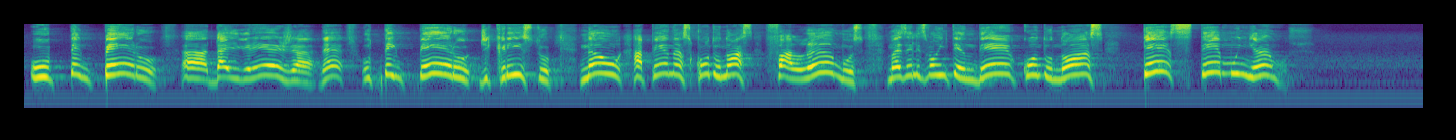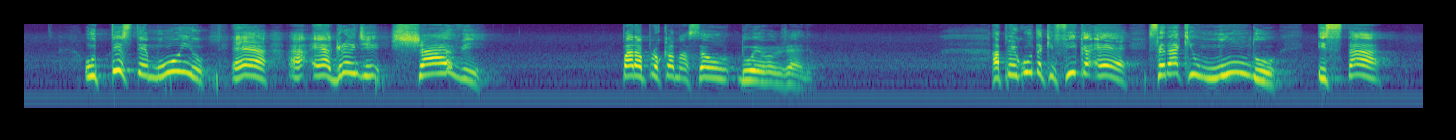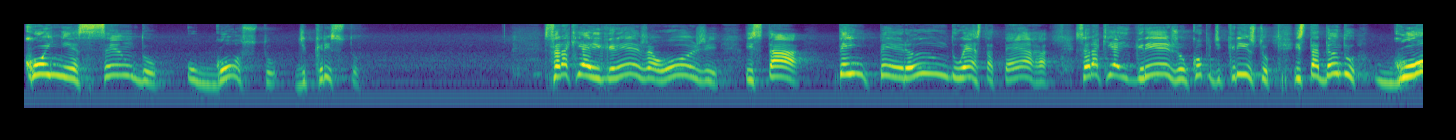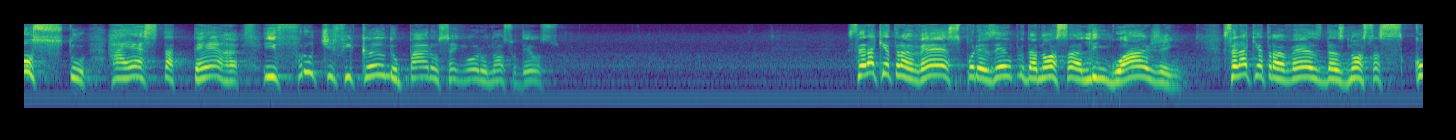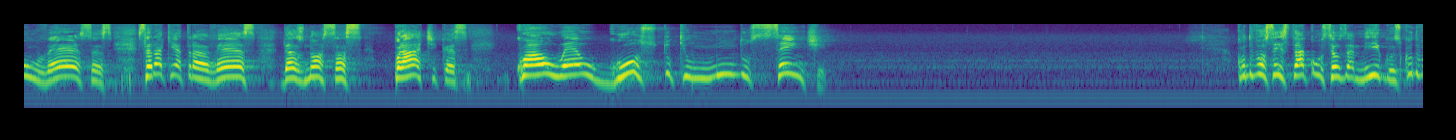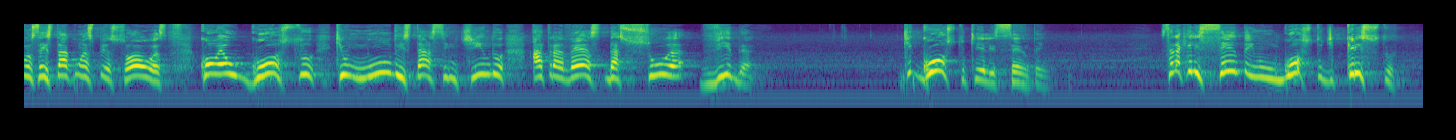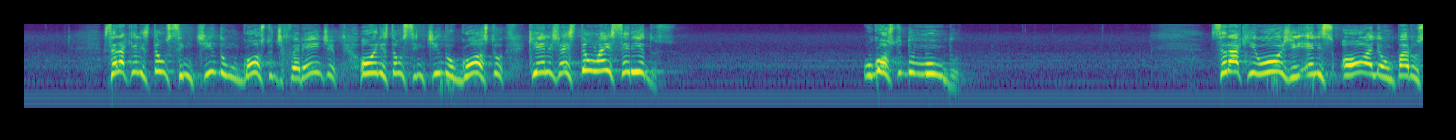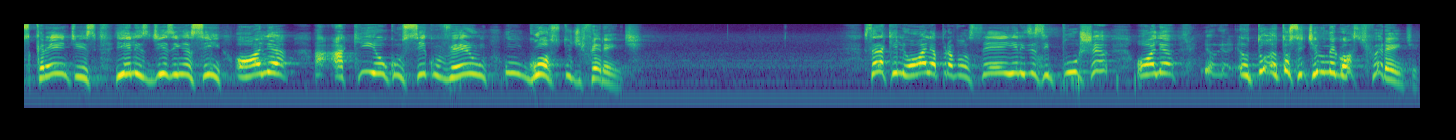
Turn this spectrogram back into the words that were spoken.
o tempero ah, da igreja, né? o tempero de Cristo, não apenas quando nós falamos, mas eles vão entender quando nós testemunhamos. O testemunho é a, é a grande chave para a proclamação do Evangelho. A pergunta que fica é: será que o mundo está conhecendo o gosto de Cristo? Será que a igreja hoje está temperando esta terra? Será que a igreja, o corpo de Cristo, está dando gosto a esta terra e frutificando para o Senhor, o nosso Deus? Será que através, por exemplo, da nossa linguagem, será que através das nossas conversas, será que através das nossas práticas, qual é o gosto que o mundo sente? Quando você está com seus amigos, quando você está com as pessoas, qual é o gosto que o mundo está sentindo através da sua vida? Que gosto que eles sentem? Será que eles sentem um gosto de Cristo? Será que eles estão sentindo um gosto diferente? Ou eles estão sentindo o gosto que eles já estão lá inseridos? O gosto do mundo. Será que hoje eles olham para os crentes e eles dizem assim: olha, aqui eu consigo ver um, um gosto diferente? Será que ele olha para você e ele diz assim: puxa, olha, eu estou sentindo um negócio diferente?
